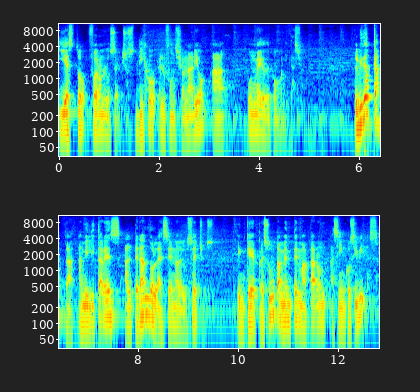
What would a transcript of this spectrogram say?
y esto fueron los hechos, dijo el funcionario a un medio de comunicación. El video capta a militares alterando la escena de los hechos, en que presuntamente mataron a cinco civiles.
